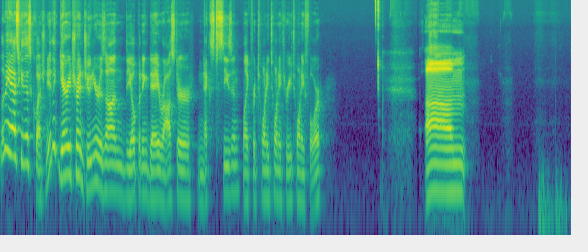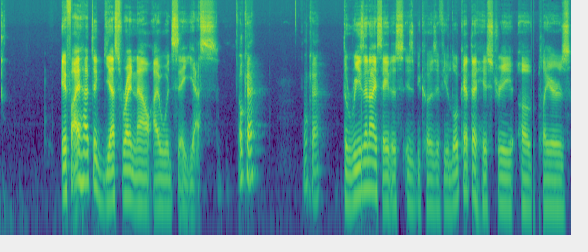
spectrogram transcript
let me ask you this question. Do you think Gary Trent Jr. is on the opening day roster next season, like for 2023 24? Um, if I had to guess right now, I would say yes. Okay. Okay. The reason I say this is because if you look at the history of players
